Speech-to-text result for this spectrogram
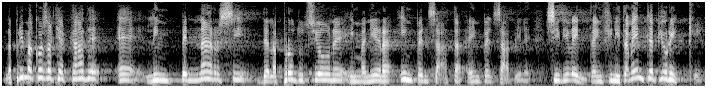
La prima cosa che accade è l'impennarsi della produzione in maniera impensata e impensabile. Si diventa infinitamente più ricchi,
